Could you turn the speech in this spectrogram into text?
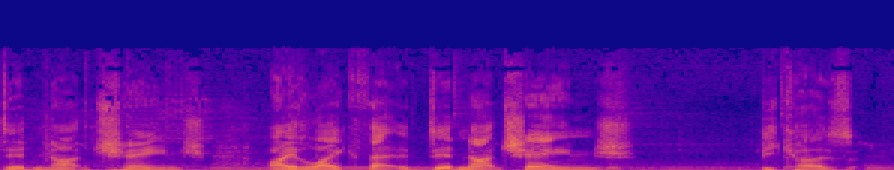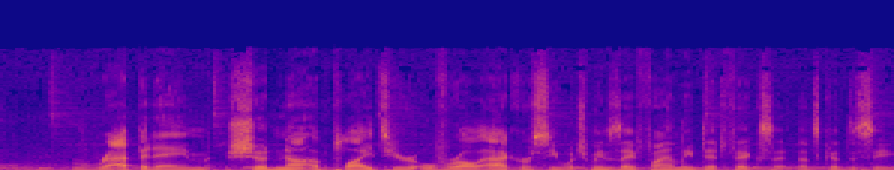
did not change. I like that. It did not change because rapid aim should not apply to your overall accuracy, which means they finally did fix it. That's good to see.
